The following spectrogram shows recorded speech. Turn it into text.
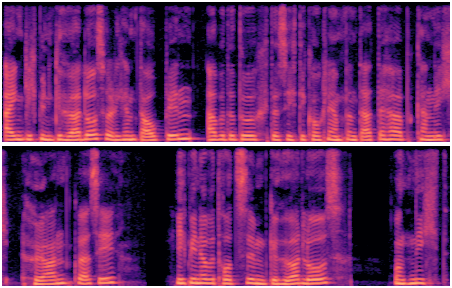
eigentlich bin ich gehörlos, weil ich ein Taub bin, aber dadurch, dass ich die Cochlea-Implantate habe, kann ich hören quasi. Ich bin aber trotzdem gehörlos und nicht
